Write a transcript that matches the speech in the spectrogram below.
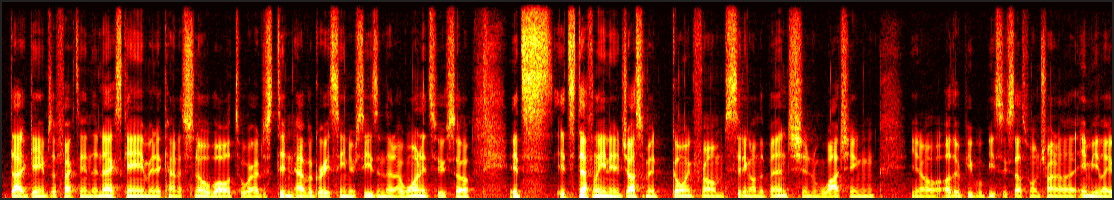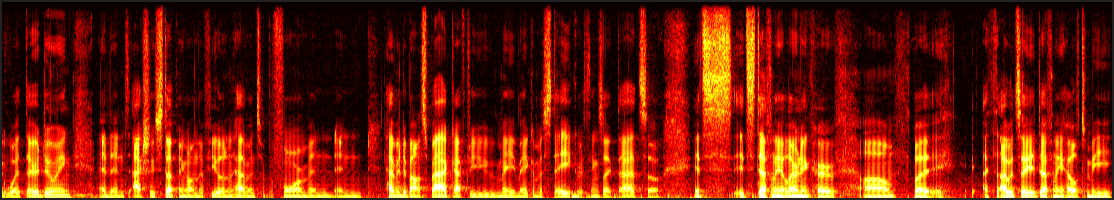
that game's affecting the next game, and it kind of snowballed to where I just didn't have a great senior season that I wanted to. So, it's it's definitely an adjustment going from sitting on the bench and watching you know other people be successful and trying to emulate what they're doing and then actually stepping on the field and having to perform and, and having to bounce back after you may make a mistake or things like that. So it's it's definitely a learning curve. Um, but I, th- I, would say it definitely helped me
